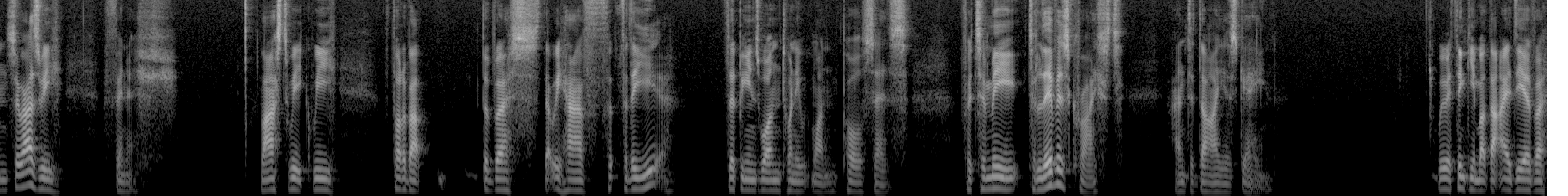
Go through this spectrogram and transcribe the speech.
And so, as we finish, last week we thought about the verse that we have for the year. Philippians 1:21 Paul says, "For to me to live is Christ and to die is gain. We were thinking about that idea of a,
